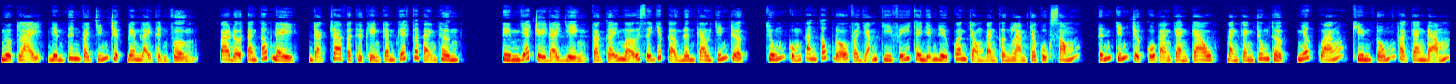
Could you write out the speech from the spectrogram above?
Ngược lại, niềm tin và chính trực đem lại thịnh vượng. Ba độ tăng tốc này đặt ra và thực hiện cam kết với bản thân. Tìm giá trị đại diện và cởi mở sẽ giúp bạn nâng cao chính trực. Chúng cũng tăng tốc độ và giảm chi phí cho những điều quan trọng bạn cần làm cho cuộc sống. Tính chính trực của bạn càng cao, bạn càng trung thực, nhất quán, khiêm tốn và can đảm,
